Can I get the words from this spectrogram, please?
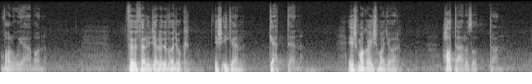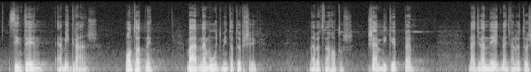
valójában. Főfelügyelő vagyok, és igen, ketten. És maga is magyar. Határozottan. Szintén emigráns. Mondhatni, bár nem úgy, mint a többség. Nem 56-os? Semmiképpen. 44-45-ös?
